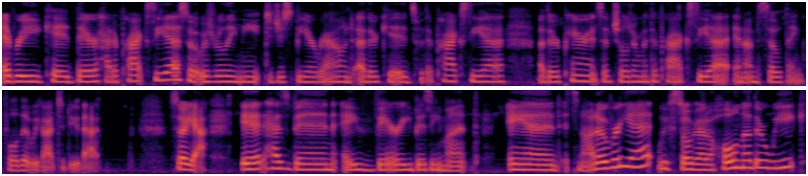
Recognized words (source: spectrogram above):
Every kid there had apraxia, so it was really really neat to just be around other kids with apraxia, other parents of children with apraxia, and I'm so thankful that we got to do that. So, yeah, it has been a very busy month and it's not over yet. We've still got a whole nother week.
